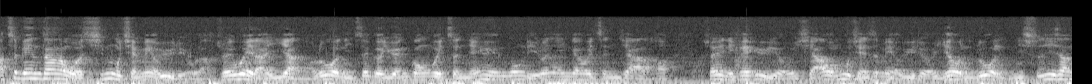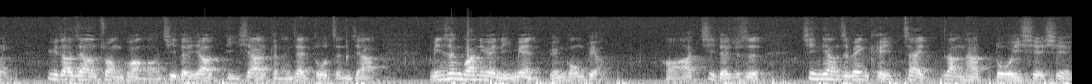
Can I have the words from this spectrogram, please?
啊，这边当然我目前没有预留了，所以未来一样哦。如果你这个员工会增加，因为员工理论上应该会增加了哈，所以你可以预留一下。而我目前是没有预留，以后如果你实际上遇到这样的状况哦，记得要底下可能再多增加名称管理员里面员工表，好啊，记得就是尽量这边可以再让它多一些些。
